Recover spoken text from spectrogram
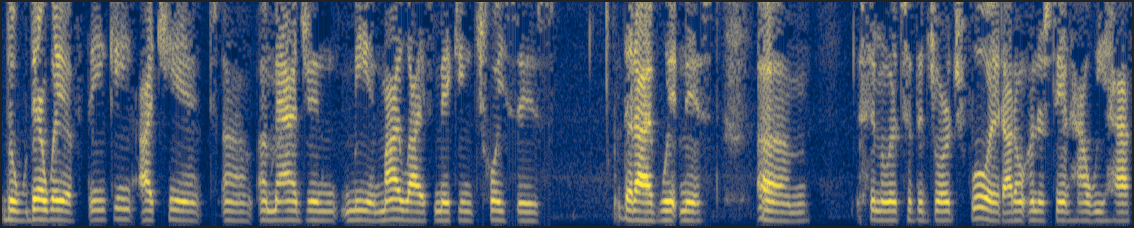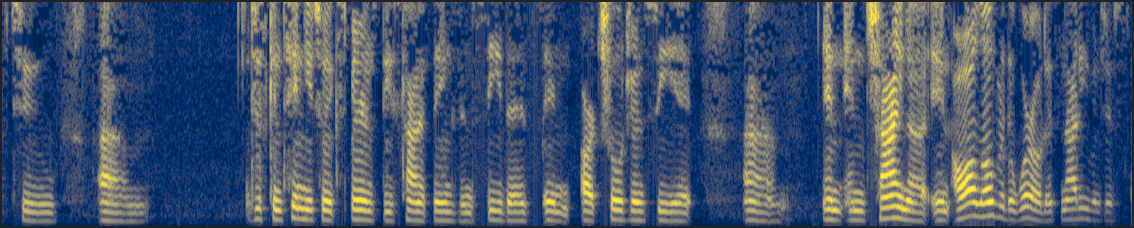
the their way of thinking. I can't uh, imagine me in my life making choices that I've witnessed. Um, similar to the George Floyd, I don't understand how we have to um, just continue to experience these kind of things and see this, and our children see it. Um, in, in China and all over the world, it's not even just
